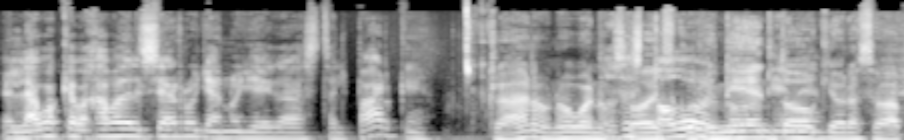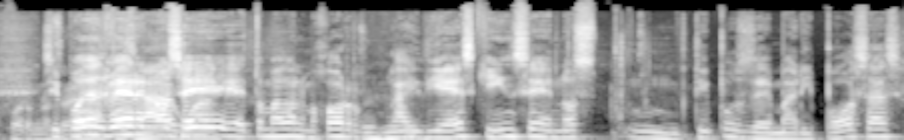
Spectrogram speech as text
el agua que bajaba del cerro ya no llega hasta el parque. Claro, no, bueno, Entonces, todo el todo- tiene- que ahora se va por Si puedes ver, no sé, he tomado a lo mejor, hay 10, 15 no, mm, tipos de mariposas.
